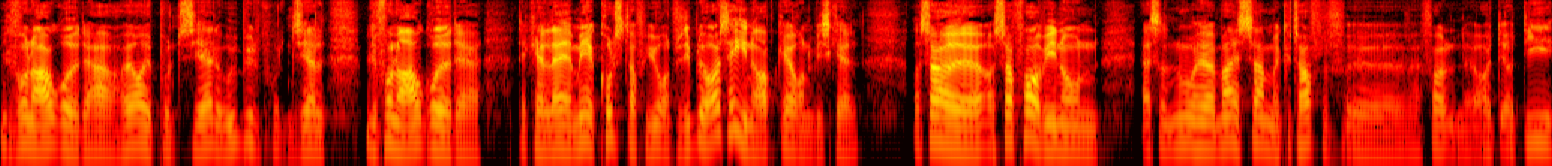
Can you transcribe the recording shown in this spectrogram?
Vi vil få nogle afgrøder, der har højere potentiale, udbyttepotentiale. Vi vil få nogle afgrøder, der, der kan lade mere kulstof i jorden, for det bliver også en af opgaverne, vi skal. Og så, øh, og så får vi nogle, altså nu er jeg meget sammen med kartoffelfolkene, øh, og, og de,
